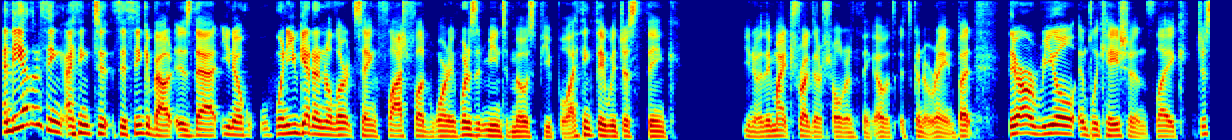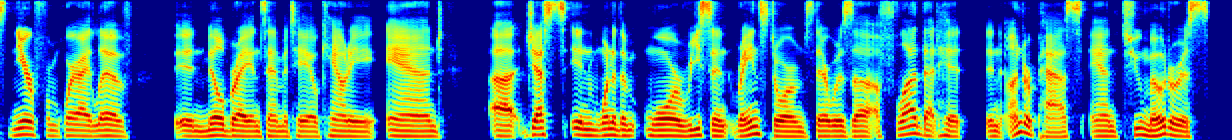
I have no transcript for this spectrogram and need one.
And the other thing I think to, to think about is that, you know, when you get an alert saying flash flood warning, what does it mean to most people? I think they would just think, you know, they might shrug their shoulders and think, oh, it's, it's going to rain. But there are real implications, like just near from where I live in Millbrae in San Mateo County. And uh, just in one of the more recent rainstorms, there was a, a flood that hit an underpass, and two motorists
